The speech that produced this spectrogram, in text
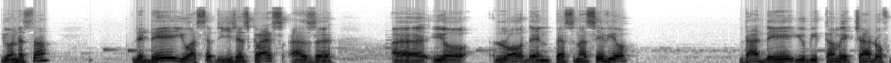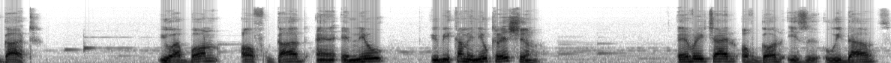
You understand? the day you accept Jesus Christ as uh, uh, your Lord and personal Savior, that day you become a child of God. You are born of God and a new, you become a new creation. Every child of God is without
